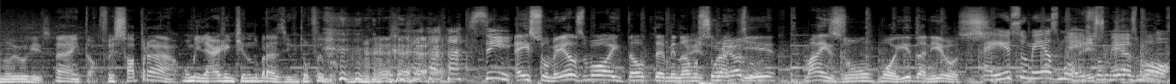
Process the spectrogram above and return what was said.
diminui o risco. É, então, foi só pra humilhar a Argentina no Brasil, então foi bom. Sim. É isso mesmo, então terminamos É por mesmo. aqui. Mais um Moída News. É isso mesmo. É isso isso mesmo. mesmo.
